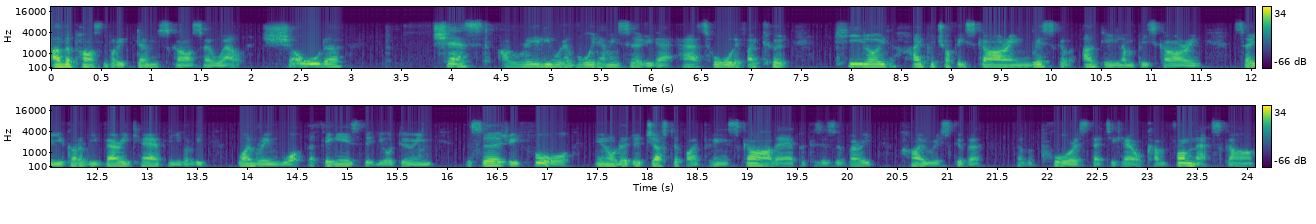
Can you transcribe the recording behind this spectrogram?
other parts of the body don't scar so well shoulder chest, I really would avoid having surgery there at all if I could. Keloid, hypertrophic scarring, risk of ugly lumpy scarring. So you've got to be very careful. You've got to be wondering what the thing is that you're doing the surgery for in order to justify putting a scar there because there's a very high risk of a of a poor aesthetic outcome from that scar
